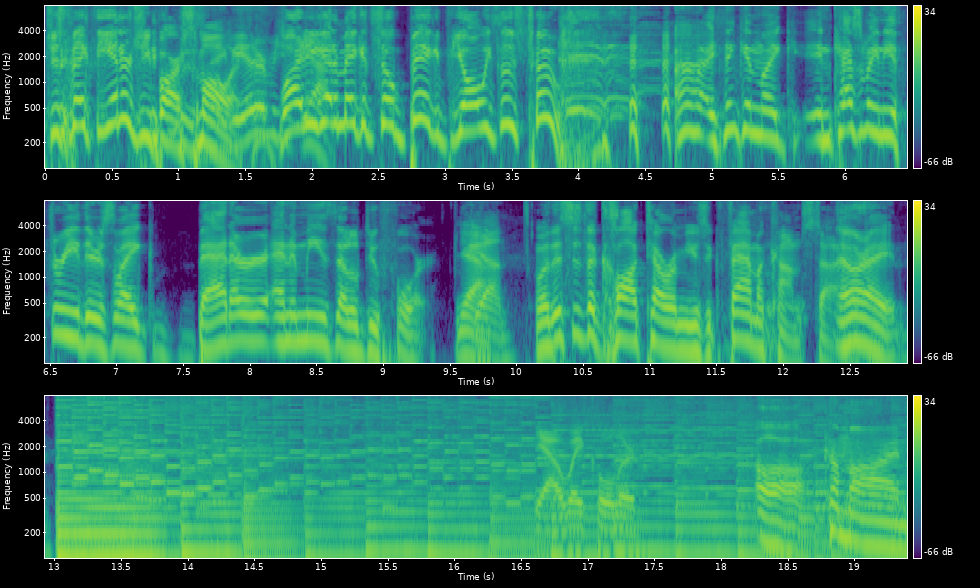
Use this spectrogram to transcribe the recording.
Just make the energy bar smaller. energy- Why do you yeah. gotta make it so big if you always lose two? Uh, I think in like in Castlevania three, there's like better enemies that'll do four. Yeah. Yeah. Well, this is the clock tower music, Famicom style. All right. Yeah, way cooler. Oh, come on.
